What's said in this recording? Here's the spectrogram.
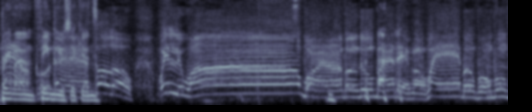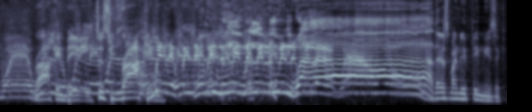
Bring my own theme music in. Solo. Rockin', baby. Just rockin'. Wow. There's my new theme music.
